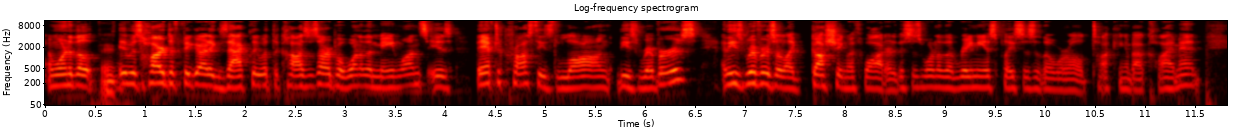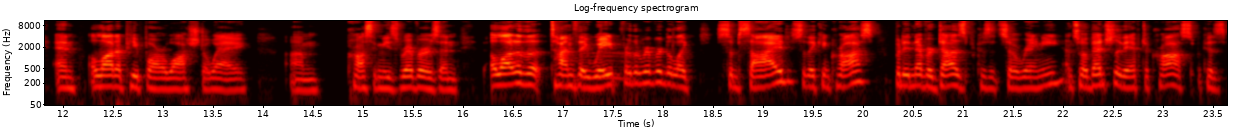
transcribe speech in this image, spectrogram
And one of the it was hard to figure out exactly what the causes are, but one of the main ones is they have to cross these long these rivers, and these rivers are like gushing with water. This is one of the rainiest places in the world, talking about climate, and a lot of people are washed away um, crossing these rivers, and a lot of the times they wait for the river to like subside so they can cross, but it never does because it's so rainy, and so eventually they have to cross because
